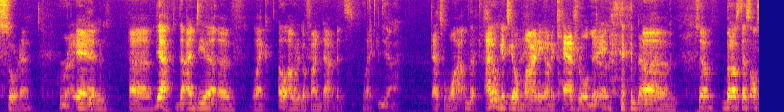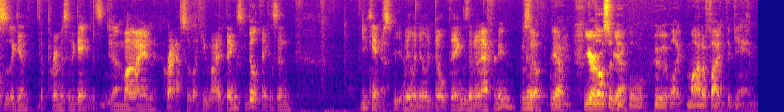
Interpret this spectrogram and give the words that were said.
sorta. Right. And uh, yeah, the idea of like, oh, I'm gonna go find diamonds. Like yeah. that's wild. Like I don't get to go mining on a casual day. no. Um, so, but also, that's also again the premise of the game. It's Yeah. mine crafts. So like you mine things to build things, and you can't just Yeah. willy nilly build things in an afternoon. No. So yeah. Right. You're There's also yeah. people who have like modified the game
